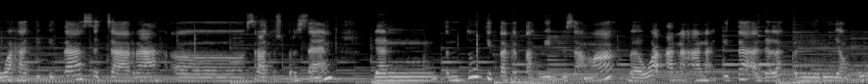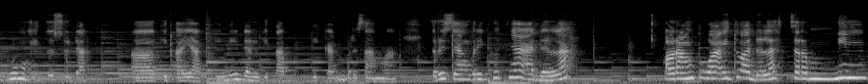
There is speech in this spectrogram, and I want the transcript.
buah hati kita secara uh, eh, 100% dan tentu kita ketahui bersama bahwa anak-anak kita adalah peniru yang umum itu sudah uh, kita yakini dan kita buktikan bersama. Terus yang berikutnya adalah orang tua itu adalah cermin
